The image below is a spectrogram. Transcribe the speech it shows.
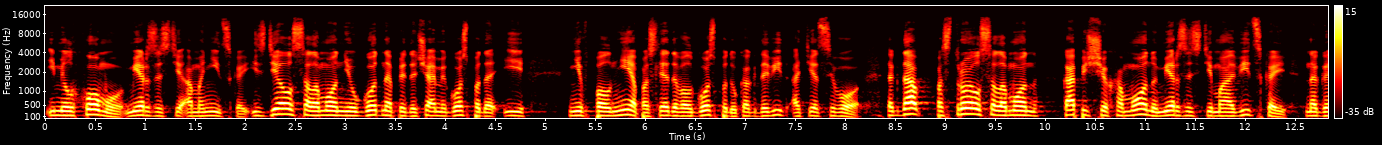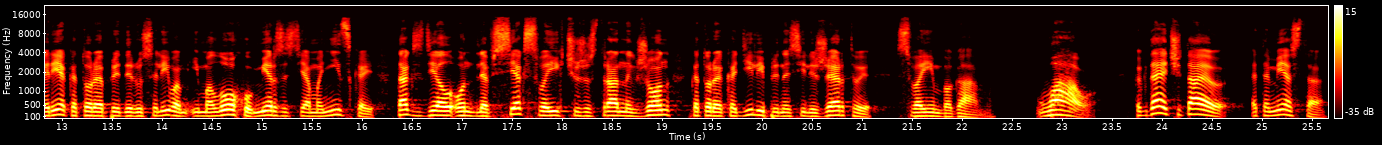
и Милхому, мерзости Аманицкой. И сделал Соломон неугодное пред очами Господа, и не вполне последовал Господу, как Давид, отец его. Тогда построил Соломон капище Хамону, мерзости Моавицкой, на горе, которая пред Иерусалимом, и Малоху, мерзости Аманицкой. Так сделал он для всех своих чужестранных жен, которые кадили и приносили жертвы своим богам. Вау! Когда я читаю это место,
